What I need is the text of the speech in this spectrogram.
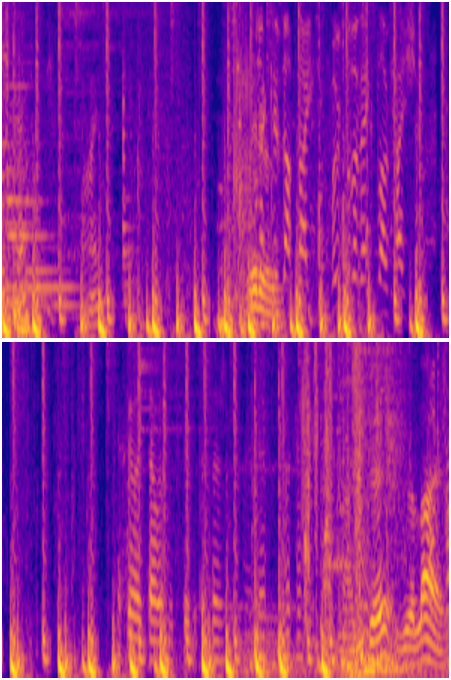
Behind you. Literally. Objectives updated. Move to the next location. I feel like that was a stupid decision. Okay. Nah, you good? You alive. You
